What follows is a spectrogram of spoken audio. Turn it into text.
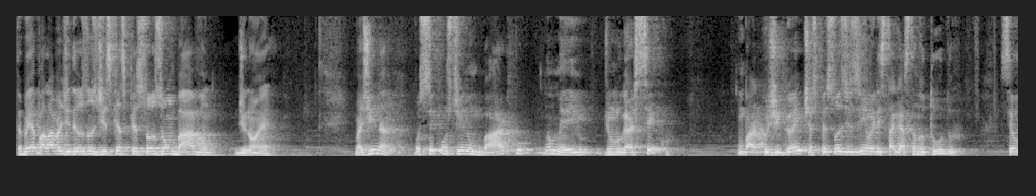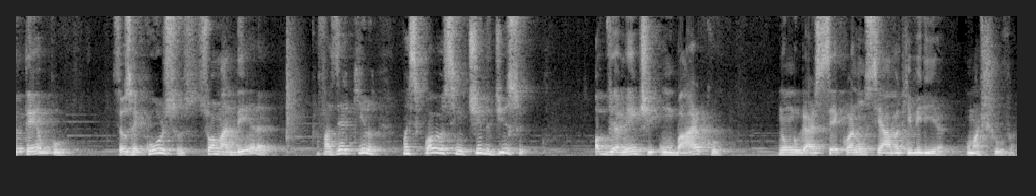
Também a palavra de Deus nos diz que as pessoas zombavam de Noé. Imagina você construindo um barco no meio de um lugar seco. Um barco gigante, as pessoas diziam: ele está gastando tudo, seu tempo, seus recursos, sua madeira, para fazer aquilo. Mas qual é o sentido disso? Obviamente, um barco num lugar seco anunciava que viria uma chuva,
